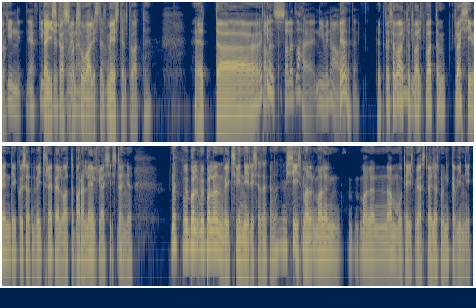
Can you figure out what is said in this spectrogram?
jah. täiskasvanud suvalistelt. meestelt, vaata. et äh, sa oled, sa oled lahe nii või naa, Jah. vaata. et kui sa oled vaatad, vaata, vaata klassivendi, kui sa oled veits rebel, vaata paralleelklassist onju. noh, võib-olla, võib-olla on veits vinnilised, aga noh, mis siis, ma, ma olen, ma olen ammu teismeeast väljas, mul on ikka vinnid,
